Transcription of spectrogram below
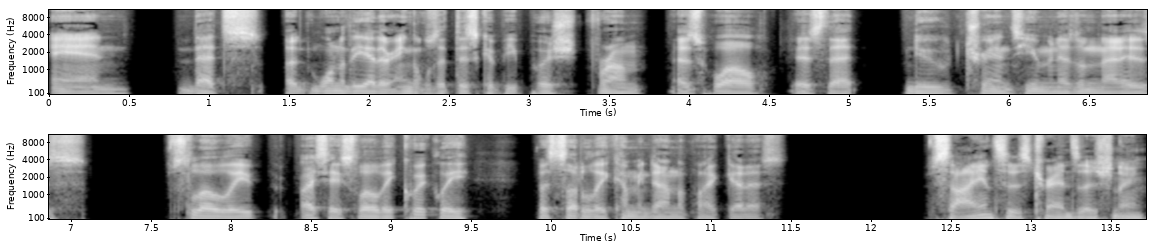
And that's uh, one of the other angles that this could be pushed from as well is that new transhumanism that is slowly, I say slowly, quickly, but subtly coming down the pike at us. Science is transitioning.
